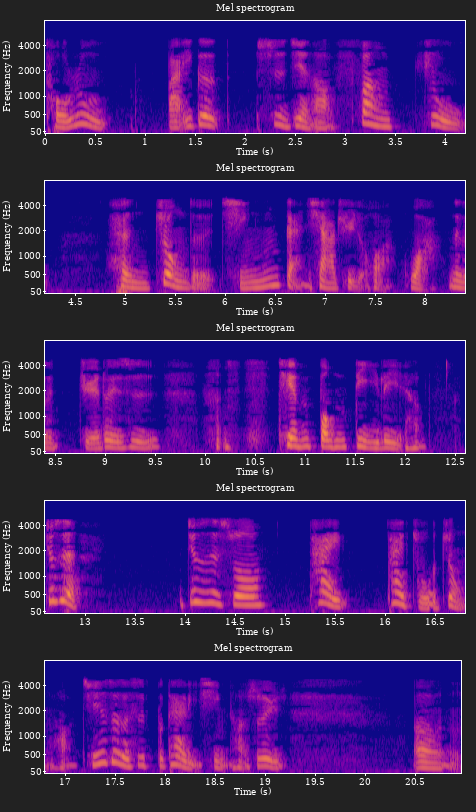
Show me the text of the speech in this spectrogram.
投入，把一个事件啊放入很重的情感下去的话，哇，那个绝对是 天崩地裂哈！就是就是说太太着重哈，其实这个是不太理性哈，所以嗯，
